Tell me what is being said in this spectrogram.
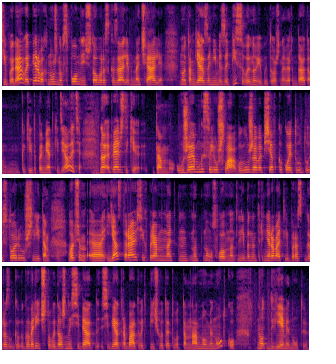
Типа, да, во-первых, нужно вспомнить, что вы рассказали в начале. Ну, там, я за ними записываю, ну, и вы тоже, наверное, да, там, какие-то пометки делаете. Но, опять же таки, там, уже мысль ушла, вы уже вообще в какую-то историю ушли, там. В общем, э, я стараюсь их прям, на, на, ну, условно, либо натренировать, либо раз, раз, говорить, что вы должны себя, себе отрабатывать пич вот это вот там на одну минутку, ну, две минуты,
